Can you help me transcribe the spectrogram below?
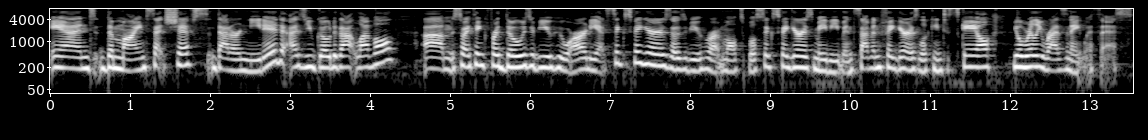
and the mindset shifts that are needed as you go to that level. Um, so I think for those of you who are already at six figures, those of you who are at multiple six figures, maybe even seven figures looking to scale, you'll really resonate with this.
